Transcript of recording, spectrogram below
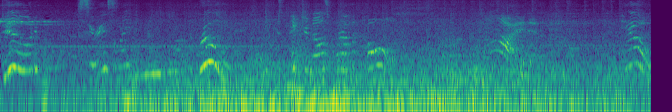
Dude, seriously? Rude! Just picked your nose clear of the pole. God! Ew!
